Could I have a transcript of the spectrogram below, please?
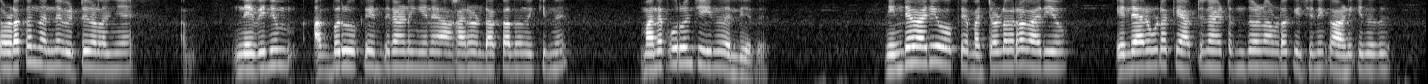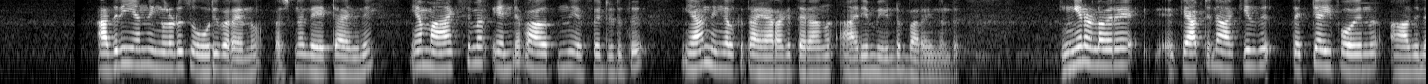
തുടക്കം തന്നെ വിട്ട് കളഞ്ഞ് നെവിനും അക്ബറും ഒക്കെ എന്തിനാണ് ഇങ്ങനെ ആഹാരം ഉണ്ടാക്കാതെ നിൽക്കുന്നത് മനഃപൂർവം ചെയ്യുന്നതല്ലേ അത്? നിന്റെ കാര്യമോ ഓക്കെ മറ്റുള്ളവരുടെ കാര്യമോ എല്ലാവരും കൂടെ ക്യാപ്റ്റനായിട്ട് എന്താണ് അവിടെ കിച്ചണിൽ കാണിക്കുന്നത്? അതിന് ഞാൻ നിങ്ങളോട് സോറി പറയുന്നു. ഭക്ഷണം ലേറ്റായതിന് ഞാൻ മാക്സിമം എന്റെ ഭാഗത്തുനിന്ന് എഫേർട്ട് എടുത്ത് ഞാൻ നിങ്ങൾക്ക് തയ്യാറാക്കി തരാമെന്ന് ആര്യം വീണ്ടും പറയുന്നുണ്ട്. ഇങ്ങനെയുള്ളവരെ ക്യാപ്റ്റൻ ആക്കിയത് തെറ്റായി പോയെന്ന് ആദില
